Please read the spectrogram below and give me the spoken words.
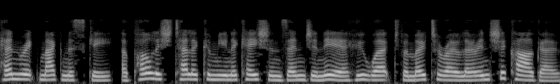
Henryk Magnuski, a Polish telecommunications engineer who worked for Motorola in Chicago.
